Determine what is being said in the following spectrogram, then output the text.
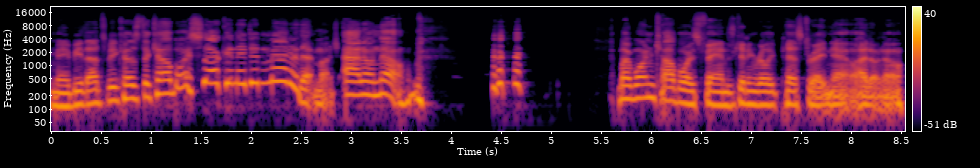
Maybe that's because the Cowboys suck and it didn't matter that much. I don't know. My one Cowboys fan is getting really pissed right now. I don't know.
